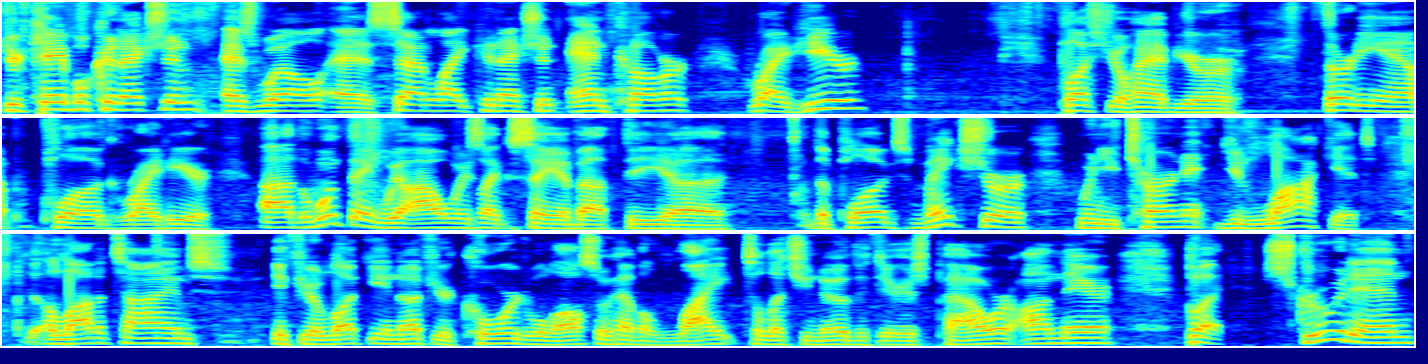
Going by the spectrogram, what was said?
Your cable connection as well as satellite connection and cover right here. Plus you'll have your 30 amp plug right here. Uh, the one thing we always like to say about the uh, the plugs, make sure when you turn it, you lock it. A lot of times, if you're lucky enough, your cord will also have a light to let you know that there is power on there. But screw it in.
